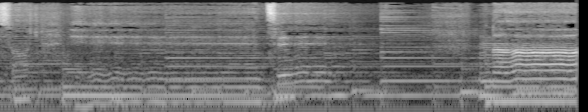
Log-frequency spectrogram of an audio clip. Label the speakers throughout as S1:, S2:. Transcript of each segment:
S1: Намайг тавшруулаа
